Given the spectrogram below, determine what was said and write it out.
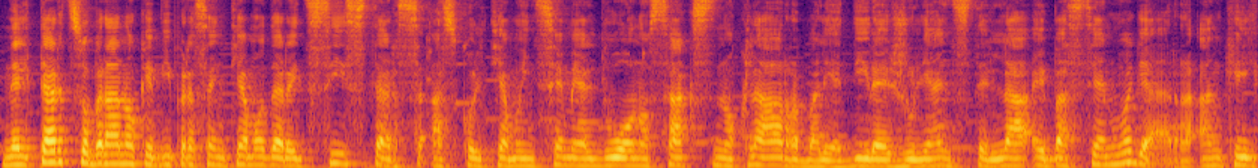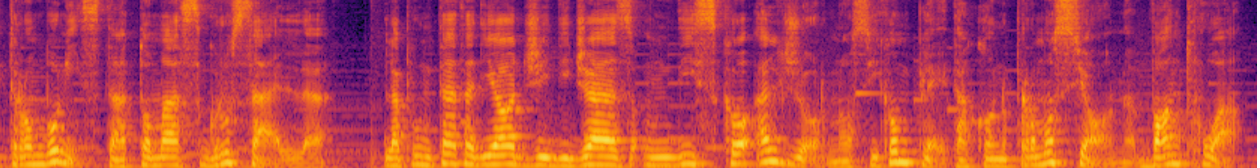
Nel terzo brano che vi presentiamo da Red Sisters ascoltiamo insieme al duono sax no clar, vale a dire Julien Stellà e Bastien Weger, anche il trombonista Thomas Grussel. La puntata di oggi di Jazz Un disco al giorno si completa con Promotion 23.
